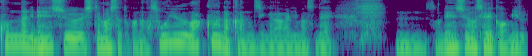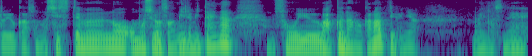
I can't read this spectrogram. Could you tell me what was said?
こんなに練習してましたとか、なんかそういう枠な感じがありますね。うん、その練習の成果を見るというか、そのシステムの面白さを見るみたいな、そういう枠なのかなっていうふうには思いますね。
